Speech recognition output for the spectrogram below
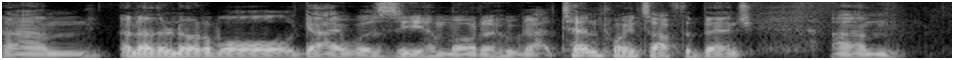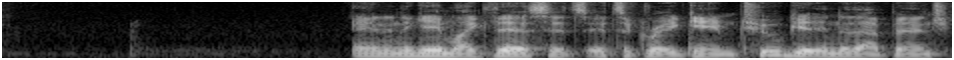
Um, another notable guy was Zee Hamoda, who got 10 points off the bench. Um, and in a game like this, it's it's a great game to get into that bench.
